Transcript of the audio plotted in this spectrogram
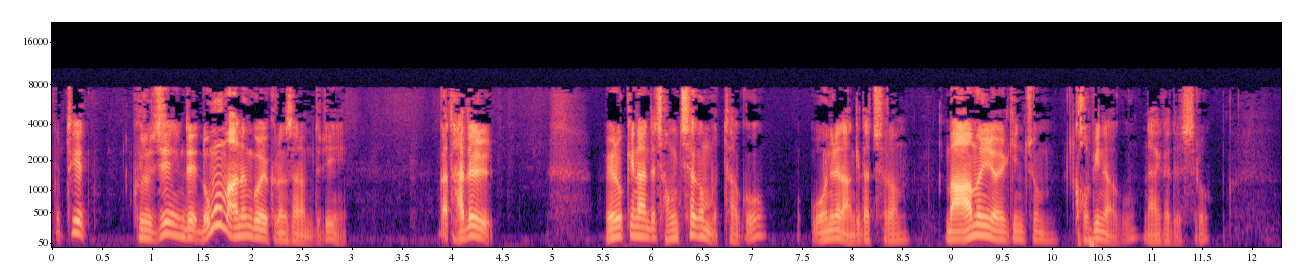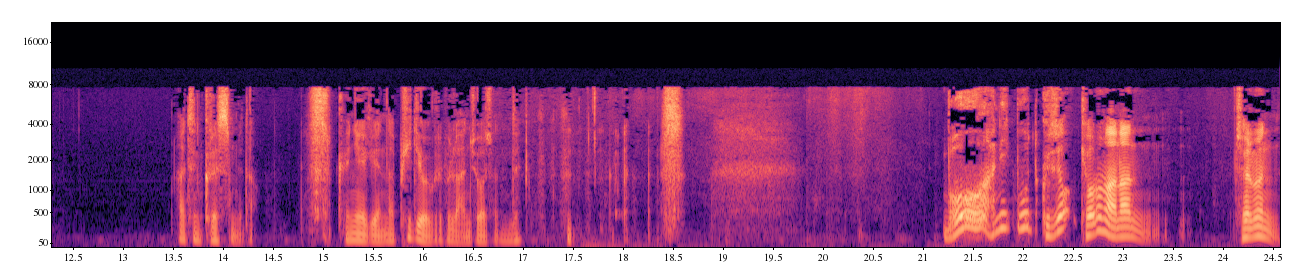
어떻게, 그러지? 근데 너무 많은 거예요, 그런 사람들이. 그러니까 다들 외롭긴 한데 정착은 못하고, 오늘의 남기다처럼 마음을 열긴 좀 겁이 나고, 나이가 들수록. 하여튼 그랬습니다. 괜히 얘기했나? PD 얼굴이 별로 안 좋아졌는데. 뭐, 아니, 뭐, 그죠? 결혼 안 한 젊은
